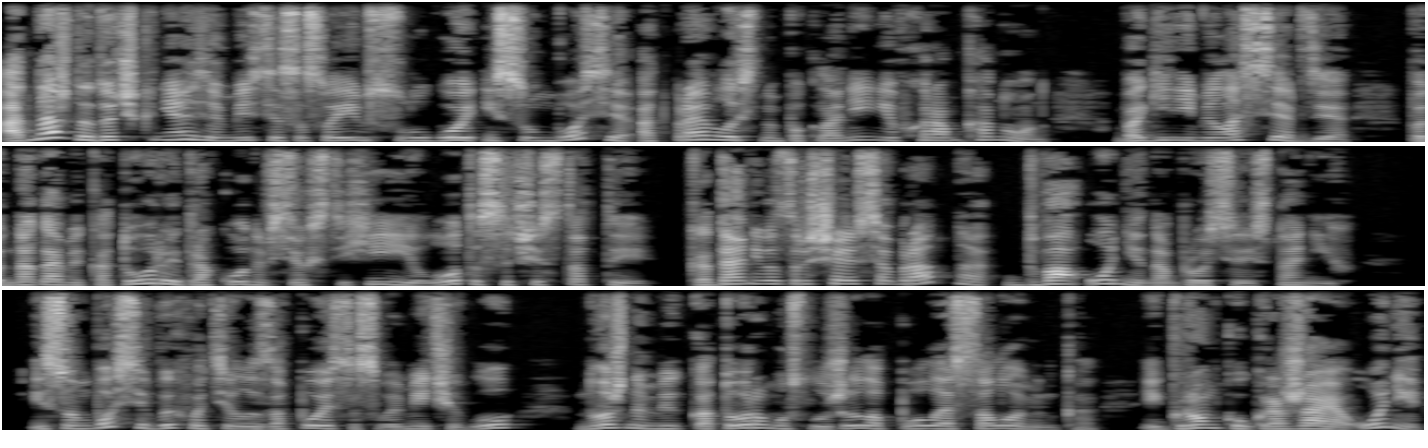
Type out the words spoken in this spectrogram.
Однажды дочь князя вместе со своим слугой и Сумбоси отправилась на поклонение в храм Канон, богини милосердия, под ногами которой драконы всех стихий и лотоса чистоты. Когда они возвращались обратно, два они набросились на них, и сумбоси выхватил из-за пояса свой меч иглу, ножными которому служила полая соломинка, и, громко угрожая они,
